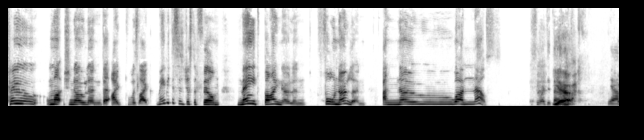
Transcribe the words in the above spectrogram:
too much Nolan that I was like, maybe this is just a film made by Nolan for Nolan and no one else. See what I did that? yeah. Yeah,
